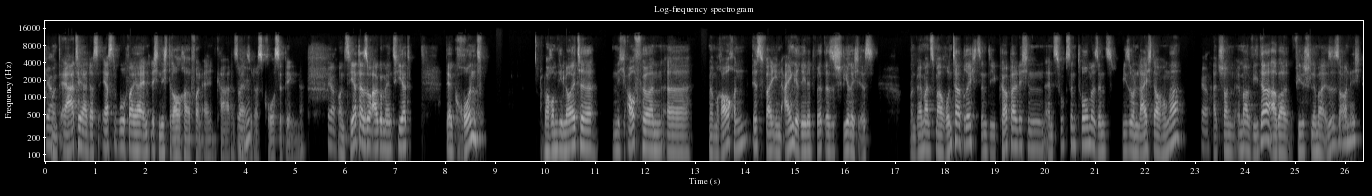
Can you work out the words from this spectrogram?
Ja. Und er hatte ja, das erste Buch war ja endlich Nichtraucher von LNK. Das war mhm. ja so das große Ding. Ne? Ja. Und sie hat da so argumentiert, der Grund, warum die Leute nicht aufhören äh, mit dem Rauchen, ist, weil ihnen eingeredet wird, dass es schwierig ist. Und wenn man es mal runterbricht, sind die körperlichen Entzugssymptome sind wie so ein leichter Hunger. Ja. Halt schon immer wieder, aber viel schlimmer ist es auch nicht.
